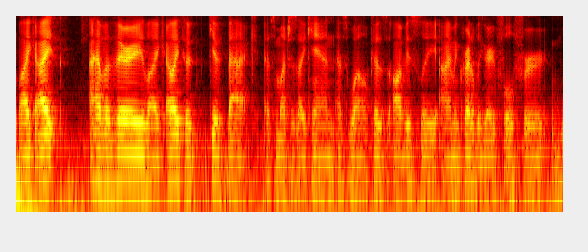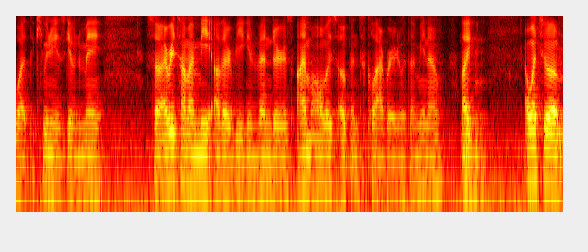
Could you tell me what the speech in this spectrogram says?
like I I have a very like I like to give back as much as I can as well because obviously I'm incredibly grateful for what the community has given to me. So every time I meet other vegan vendors, I'm always open to collaborating with them. You know, like mm-hmm. I went to a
